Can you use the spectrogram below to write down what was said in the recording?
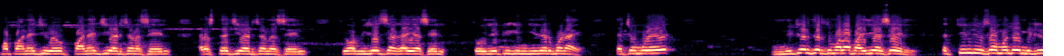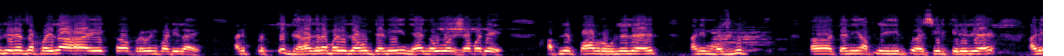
मग पाण्याची व्यव- पाण्याची अडचण असेल रस्त्याची अडचण असेल किंवा विजेचा काही असेल तो इलेक्ट्रिक इंजिनियर पण आहे. त्याच्यामुळे मीटर जर तुम्हाला पाहिजे असेल तर तीन दिवसामध्ये मीटर देण्याचा पहिला हा एक प्रवीण पाटील आहे. आणि प्रत्येक घराघरामध्ये जाऊन त्यांनी ह्या नऊ वर्षामध्ये आपले पाव रोवलेले आहेत. आणि मजबूत त्यांनी आपली ही सीट केलेली आहे. आणि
